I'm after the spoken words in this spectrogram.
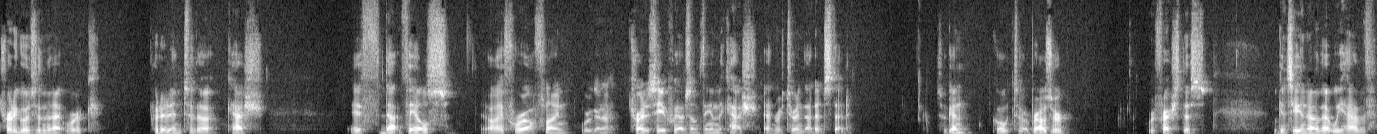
try to go to the network, put it into the cache. If that fails, uh, if we're offline, we're going to try to see if we have something in the cache and return that instead. So again, go to our browser, refresh this. We can see now that we have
